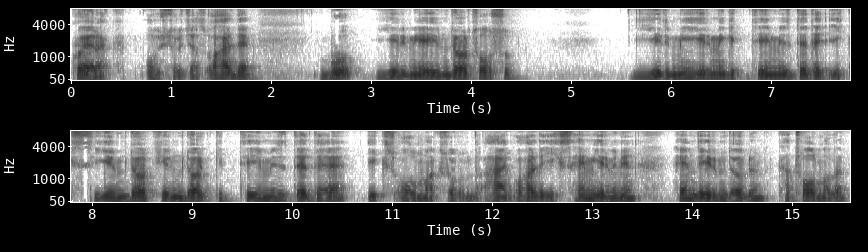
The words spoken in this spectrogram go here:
koyarak oluşturacağız. O halde bu 20'ye 24 olsun. 20 20 gittiğimizde de x, 24 24 gittiğimizde de x olmak zorunda. O halde x hem 20'nin hem de 24'ün katı olmalı.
